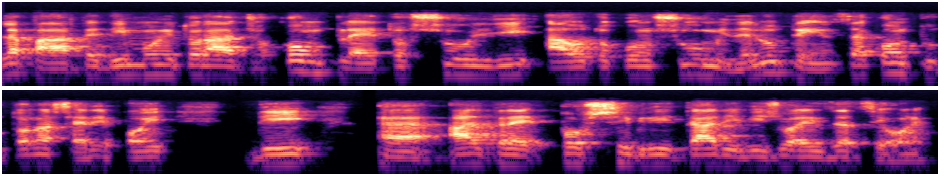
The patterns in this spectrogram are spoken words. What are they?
la parte di monitoraggio completo sugli autoconsumi dell'utenza con tutta una serie poi di eh, altre possibilità di visualizzazione.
